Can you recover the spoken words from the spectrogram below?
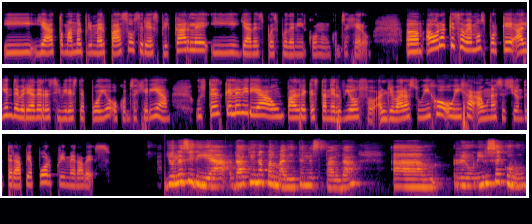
y ya tomando el primer paso sería explicarle y ya después pueden ir con un consejero. Am, ahora que sabemos por qué alguien debería de recibir este apoyo o consejería, ¿Usted qué le diría a un padre que está nervioso al llevar a su hijo o hija a una sesión de terapia por primera vez? Yo les diría, date una palmadita en la espalda, reunirse con un...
